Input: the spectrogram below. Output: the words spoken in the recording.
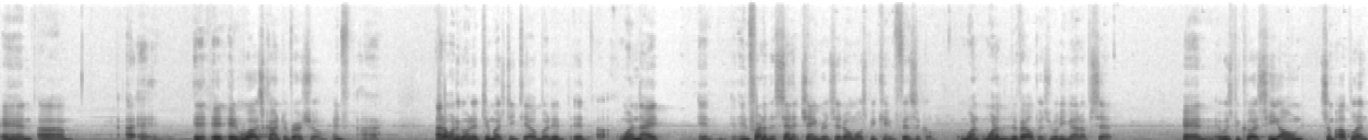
And um, I, it, it, it, was controversial. And I, I, don't want to go into too much detail, but it, it uh, one night in, in front of the Senate chambers, it almost became physical. One, one of the developers really got upset. And it was because he owned some upland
